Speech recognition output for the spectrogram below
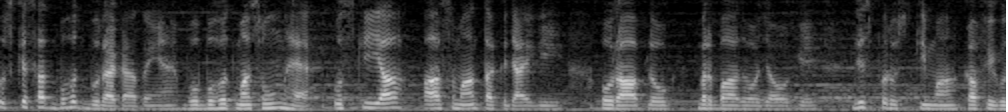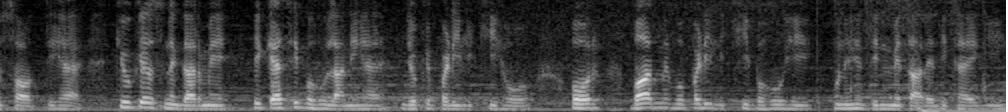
उसके साथ बहुत बुरा कर रहे हैं, वो बहुत मासूम है, उसकी या आसमान तक जाएगी और आप लोग बर्बाद हो जाओगे, जिस पर उसकी माँ काफ़ी गुस्सा होती है, क्योंकि उसने घर में एक ऐसी बहू लानी है जो कि पढ़ी लिखी हो और बाद में वो पढ़ी लिखी बहू ही उन्हें दिन में तारे दिखाएगी।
